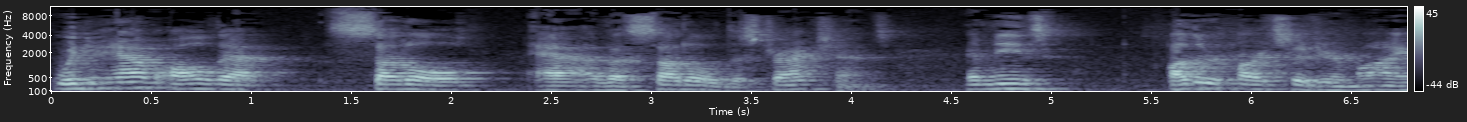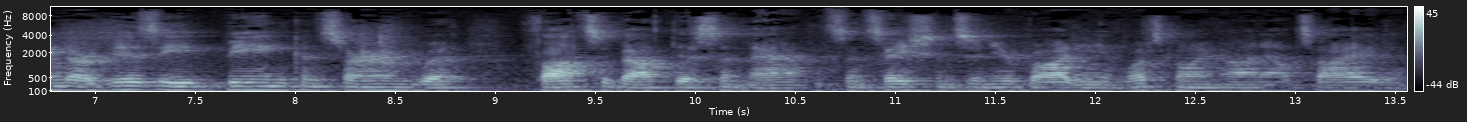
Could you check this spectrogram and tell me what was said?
When you have all that subtle, uh, the subtle distractions, it means other parts of your mind are busy being concerned with thoughts about this and that, and sensations in your body, and what's going on outside, and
